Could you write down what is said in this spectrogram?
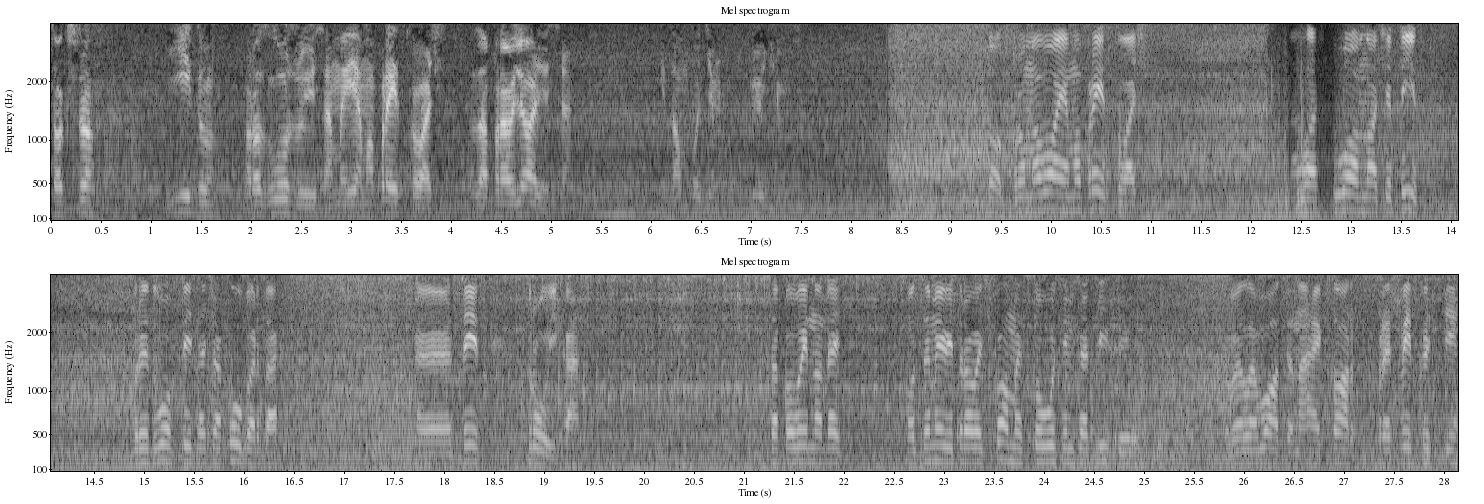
Так що їду, розложуюся, миємо прискувач, заправляюся і там потім включусь. Промиваємо прискувач. Налаштував наче тиск при 2000 обертах. Е, тиск тройка. Це повинно десь оцими вітровичками 180 літрів виливати на гектар при швидкості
